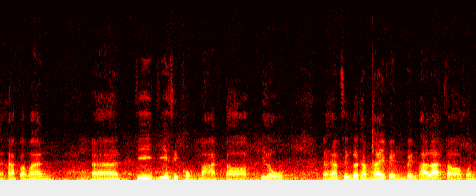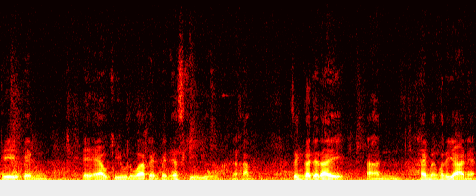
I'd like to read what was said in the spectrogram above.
นะครับประมาณที่26 บาทต่อกิโลนะครับซึ่งก็ทำให้เป็นเป็นภาระต่อคนที่เป็น ALQ หรือว่าเป็นเป็น SQ อยู่นะครับซึ่งก็จะได้ให้เมืองพัทยาเนี่ย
